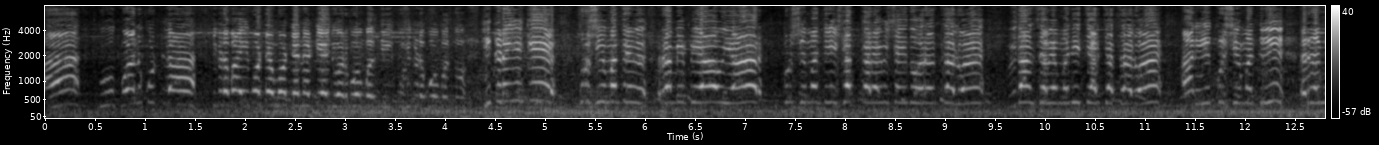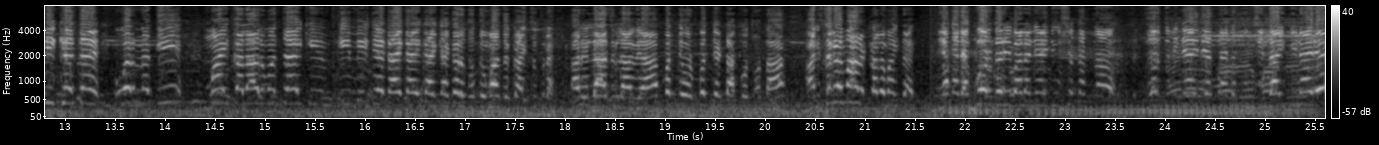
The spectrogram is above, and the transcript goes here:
हा तू कोण कुठला? तिकडे बाई मोठ्या मोठ्या टेजवर बोबलती. तू इकडे बोबलतो. इकडे ये की. कृषी मंत्री रमी पियाव यार. कृषी मंत्री शेतकऱ्याविषयी धोरण चालू आहे. विधानसभेमध्ये चर्चा चालू आहे आणि ही कृषी मंत्री रमी खेळत आहे. वर्ण ती मायकाला म्हणताय की की मी जे काय काय काय काय करत होतो माझं काय चुकलं? अरे लाज लाव्या पत्त्यावर पत्ते टाकत होता आणि सगळ्या महाराष्ट्राला माहीत आहे. एखाद्या गोरगरीबाला न्याय देऊ शकत ना. जर तुम्ही न्याय देत नाही तर तुमची लायकी नाही रे.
